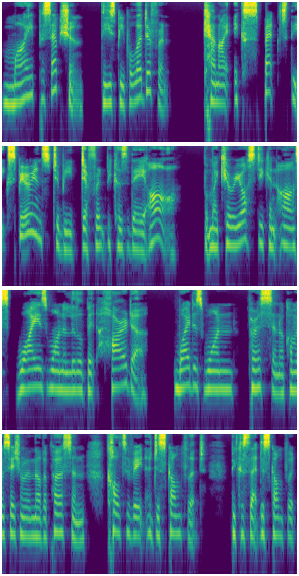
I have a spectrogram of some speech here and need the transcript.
my perception. These people are different. Can I expect the experience to be different because they are? But my curiosity can ask, why is one a little bit harder? Why does one person or conversation with another person cultivate a discomfort? Because that discomfort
